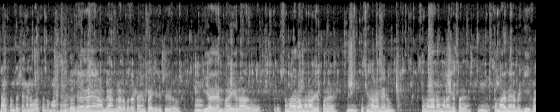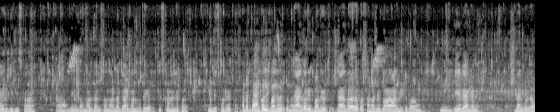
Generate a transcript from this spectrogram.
చాలా సంతోషంగానే పడుతుంది మాఫీ సంతోషంగా కానీ బ్యాంకులలో కొద్దిగా టైం పైసలు. ఇవాళ ఇలా సుమారు రమ్మని చెప్పాలి. శనివారం నేను సోమవారం రమ్మని చెప్పాలి. సోమవారం మేడం ఈ ఫైల్ తీసుకురా. దీనికి సంబంధం దానికి సంబంధం డాక్యుమెంట్స్ ఉంటాయి కదా తీసుకురమని చెప్పాలి. తినిపించుకుంటారు ఎక్కువ. అంటే బ్యాంకు వాళ్ళు ఇబ్బంది పెడుతున్నారు. బ్యాంకులో ఇబ్బంది పెడతారు బ్యాంకులో అది ఒక సమస్య బాగా అవినీతి బాగుంటుంది ఏ బ్యాంక్ అయినా. దాని కొంచెం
